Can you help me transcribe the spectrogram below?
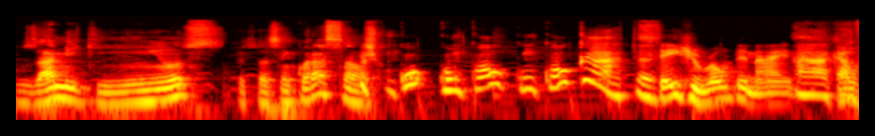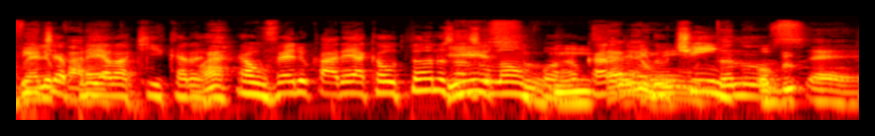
os amiguinhos, pessoa sem coração. Mas com qual, com qual, com qual carta? Sage Roll Denies. Ah, É o acabei velho de abrir careca, ela aqui, cara. é? É? o velho careca, é o Thanos azulão, pô. É o isso, cara é do, do o O é,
